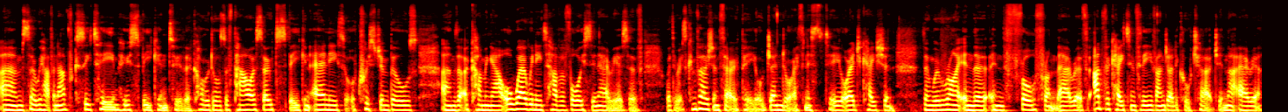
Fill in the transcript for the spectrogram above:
Um, so we have an advocacy team who speak into the corridors of power, so to speak, in any sort of Christian bills um, that are coming out, or where we need to have a voice in areas of whether it's conversion therapy or gender or ethnicity or education. Then we're right in the in the forefront there of advocating for the evangelical church in that area.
